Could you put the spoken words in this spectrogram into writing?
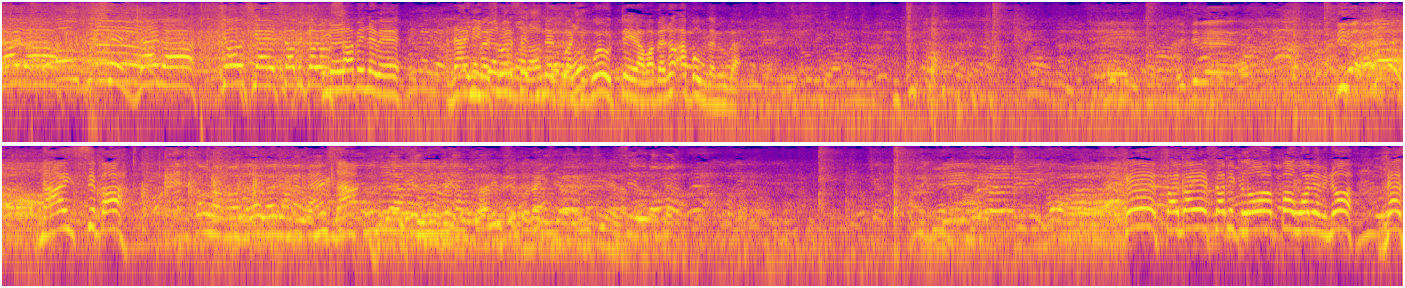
နိုင်ပါစစ်နိုင်ပါကျောင်းဆရာရဲ့စာပေကတော့စာပေနဲ့ပဲအနိုင်ယူမယ်ဆိုတော့ဆက်ကူနဲ့သူကဒီပွဲကိုတည့်တာပါဗျာနော်အပုံစံမျိုးကနိုင်စစ်ပါ ကောင်းတာတော့လာလာလာလာဆိုတဲ့ဒါလေးဆက်တော့လိုက်ရှင်းရလားစီတော်မှာကဲပိုင်ပိုင်ရဲ့စာပေကလောပေါက်သွားပြန်ပြီနော်လက်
